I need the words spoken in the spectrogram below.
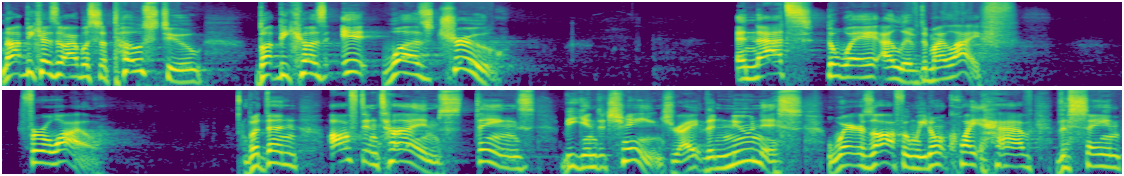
Not because I was supposed to, but because it was true. And that's the way I lived my life for a while. But then oftentimes things begin to change, right? The newness wears off and we don't quite have the same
